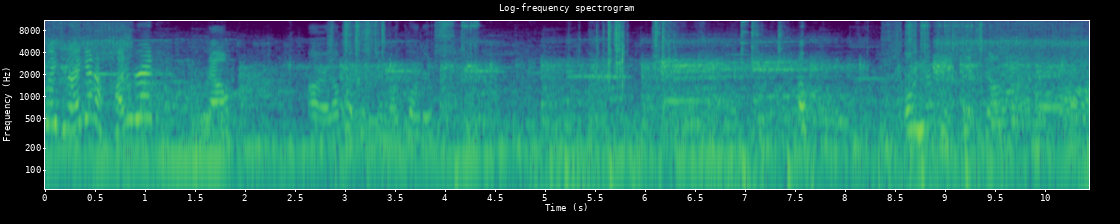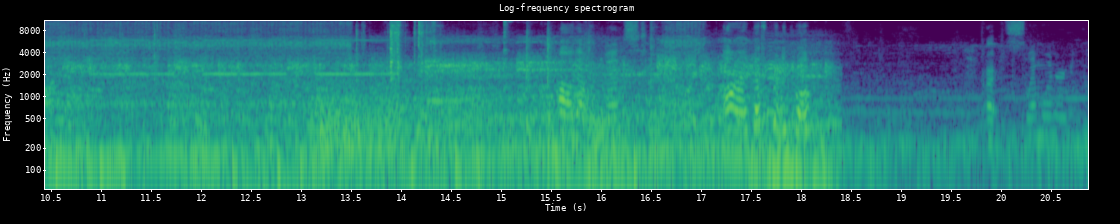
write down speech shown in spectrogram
Wait, did I get a hundred? No. Alright, I'll put 15 more quarters. Oh. Oh, you have to hit down. Hold on. Cool. Alright, slam winner again.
